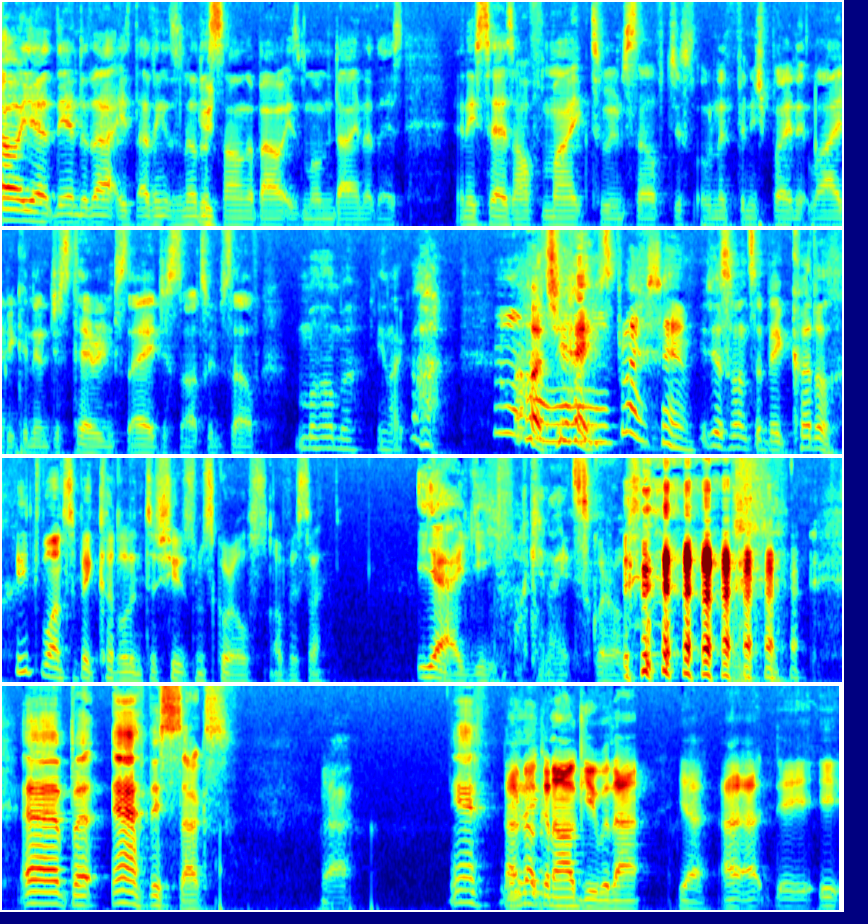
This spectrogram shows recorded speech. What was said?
Oh yeah, at the end of that, I think it's another You- song about his mum dying of this, and he says off mic to himself, just when they finish playing it live, you can then just hear him say, just thought to himself, "Mama," you're like, oh, oh, James, bless him. he just wants a big cuddle. He wants a big cuddle and to shoot some squirrels, obviously. Yeah, you fucking hate squirrels. uh, but yeah, this sucks. Nah. Yeah, I'm not going to argue with that. Yeah, I, I, it, it,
